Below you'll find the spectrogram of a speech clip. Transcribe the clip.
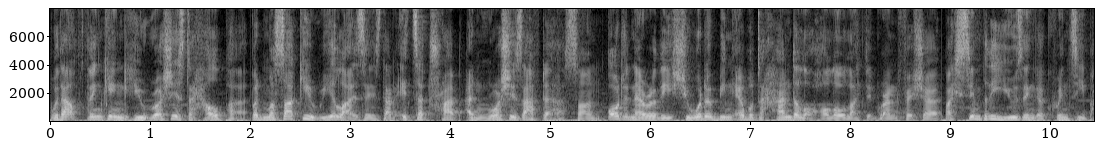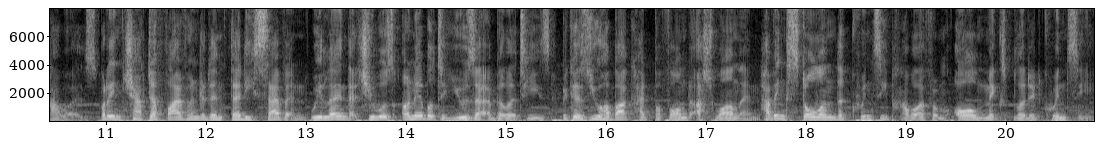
Without thinking, he rushes to help her, but Masaki realizes that it's a trap and rushes after her son. Ordinarily, she would have been able to handle a hollow like the Grand Fisher by simply using her Quincy powers, but in chapter 537, we learn that she was unable to use her abilities because Yhwach had performed Auswählen, having stolen the Quincy power from all mixed-blooded Quincy,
